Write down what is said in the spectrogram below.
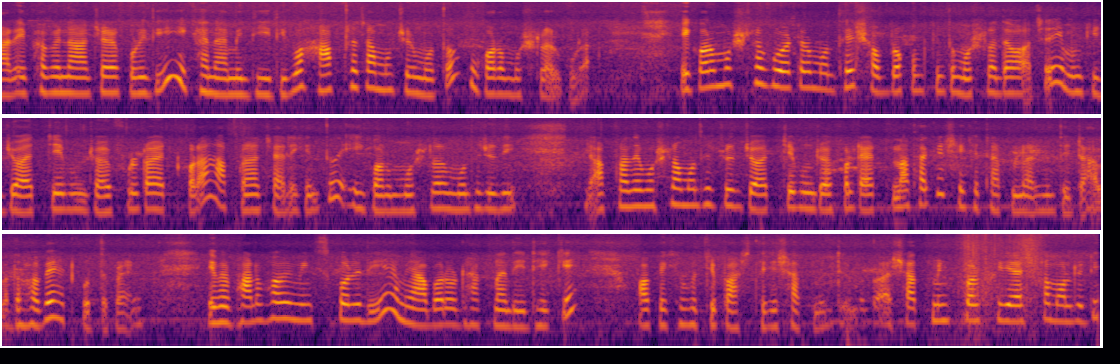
আর এভাবে নাড়াচাড়া করে দিয়ে এখানে আমি দিয়ে দিব হাফটা চামচের মতো গরম মশলার গুঁড়া। এই গরম মশলা গুঁড়াটার মধ্যে সব রকম কিন্তু মশলা দেওয়া আছে এমনকি জয়ত্রী এবং জয়ফুলটা অ্যাড করা। আপনারা চাইলে কিন্তু এই গরম মশলার মধ্যে যদি, আপনাদের মশলার মধ্যে যদি জয়ত্রী এবং জয়ফলটা অ্যাড না থাকে, সেক্ষেত্রে আপনারা কিন্তু এটা আলাদাভাবে অ্যাড করতে পারেন। এবার ভালোভাবে মিক্স করে দিয়ে আমি আবারও ঢাকনা দিয়ে ঢেকে অপেক্ষা করছি পাঁচ থেকে সাত মিনিটের মতো। আর সাত মিনিট পর ফিরে আসলাম অলরেডি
